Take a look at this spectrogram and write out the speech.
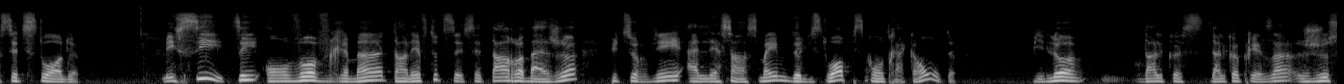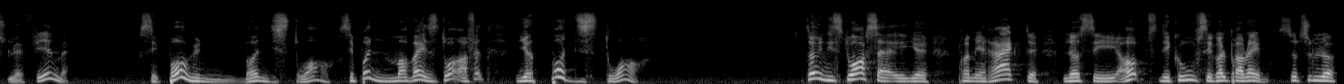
cette histoire-là. Mais si on va vraiment, t'enlèves tout cet enrobage-là, puis tu reviens à l'essence même de l'histoire, puis ce qu'on te raconte, puis là, dans le, dans le cas présent, juste le film, c'est pas une bonne histoire. C'est pas une mauvaise histoire. En fait, il n'y a pas d'histoire. Tu une histoire, premier acte, là, c'est hop, tu découvres c'est quoi le problème. Ça, tu l'as.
